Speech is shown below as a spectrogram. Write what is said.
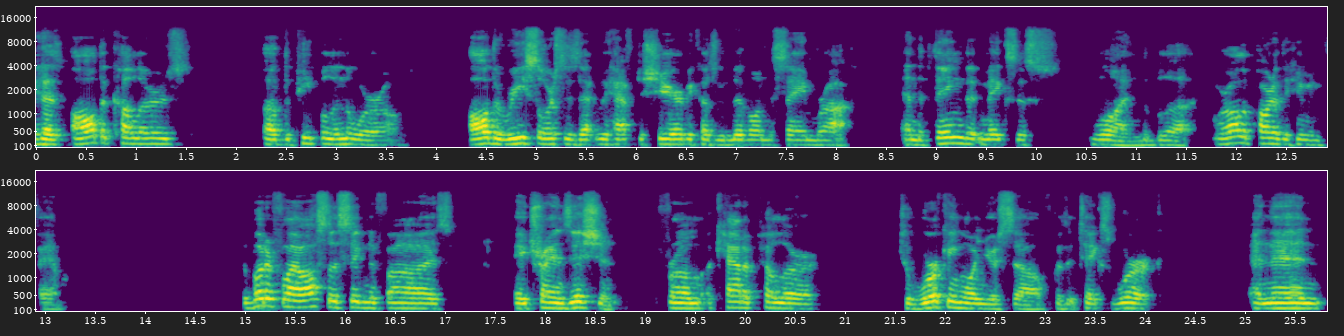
it has all the colors of the people in the world, all the resources that we have to share because we live on the same rock, and the thing that makes us one, the blood. We're all a part of the human family. The butterfly also signifies a transition from a caterpillar to working on yourself because it takes work, and then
